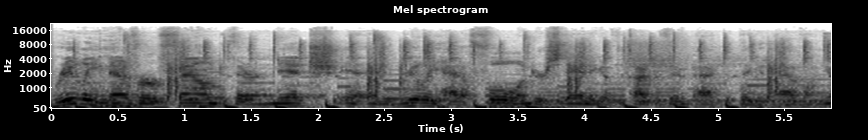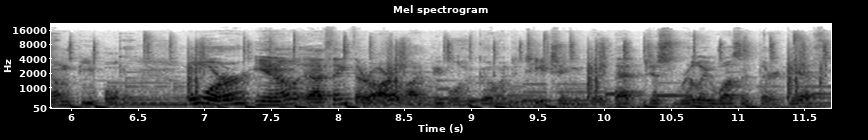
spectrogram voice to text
really never found their niche and, and, really had a full understanding of the type of impact that they could have on young people or you know i think there are a lot of people who go into teaching but that just really wasn't their gift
